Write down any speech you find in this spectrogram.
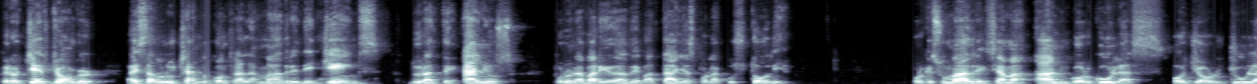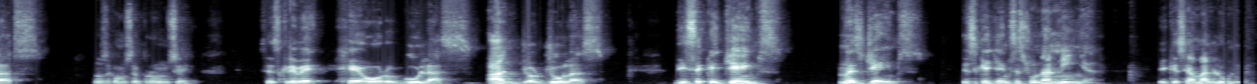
Pero Jeff Younger ha estado luchando contra la madre de James durante años por una variedad de batallas por la custodia. Porque su madre se llama Ann Gorgulas o Georgulas, no sé cómo se pronuncie, se escribe Georgulas, Ann Georgulas, dice que James no es James, dice que James es una niña y que se llama Luna.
